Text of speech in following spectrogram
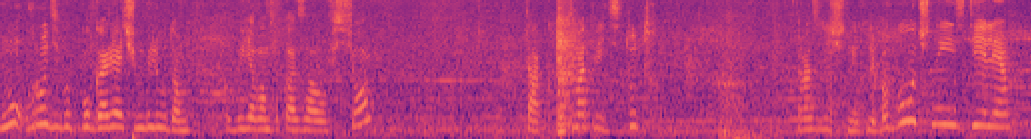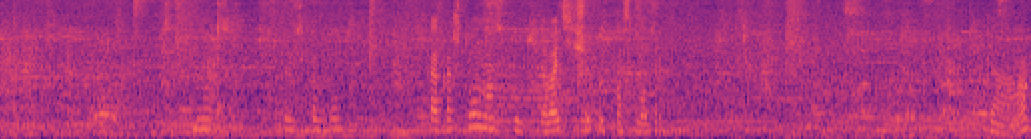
ну, вроде бы по горячим блюдам, как бы я вам показала все. Так, смотрите, тут различные хлебобулочные изделия. Вот, то есть как бы... Так, а что у нас тут? Давайте еще тут посмотрим. Так.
